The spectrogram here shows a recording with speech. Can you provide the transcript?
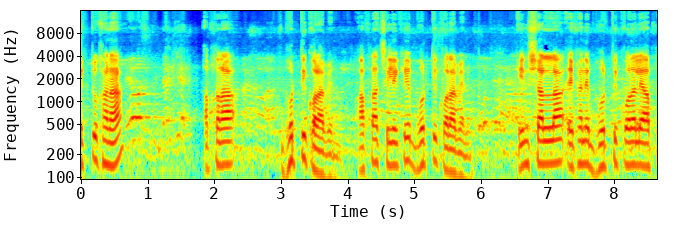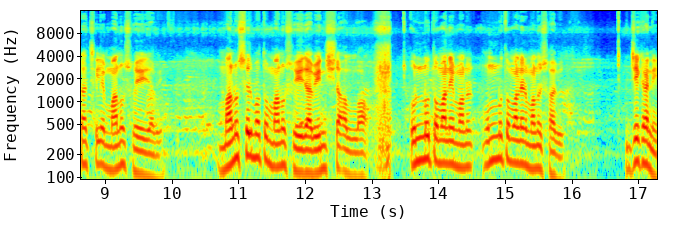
একটুখানা আপনারা ভর্তি করাবেন। আপনার ছেলেকে ভর্তি করাবেন। ইনশাল্লাহ এখানে ভর্তি করালে আপনার ছেলে মানুষ হয়ে যাবে। মানুষের মতো মানুষ হয়ে যাবে ইনশাআল্লাহ। উন্নত মানের মানুষ উন্নত মানের মানুষ হবে। যেখানে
